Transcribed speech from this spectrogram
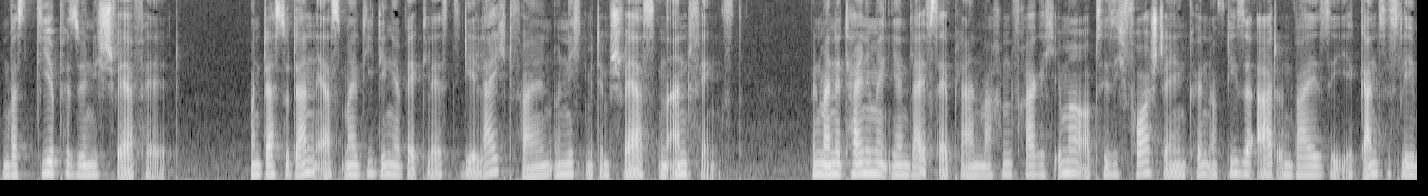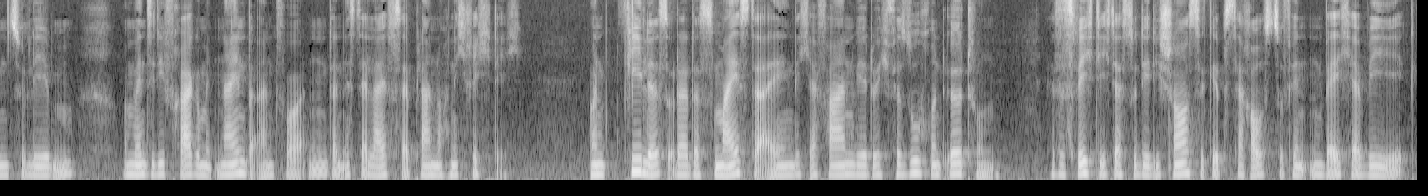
und was dir persönlich schwer fällt. Und dass du dann erstmal die Dinge weglässt, die dir leicht fallen und nicht mit dem Schwersten anfängst. Wenn meine Teilnehmer ihren Lifestyle-Plan machen, frage ich immer, ob sie sich vorstellen können, auf diese Art und Weise ihr ganzes Leben zu leben. Und wenn sie die Frage mit Nein beantworten, dann ist der Lifestyle-Plan noch nicht richtig. Und vieles oder das meiste eigentlich erfahren wir durch Versuch und Irrtum. Es ist wichtig, dass du dir die Chance gibst, herauszufinden, welcher Weg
